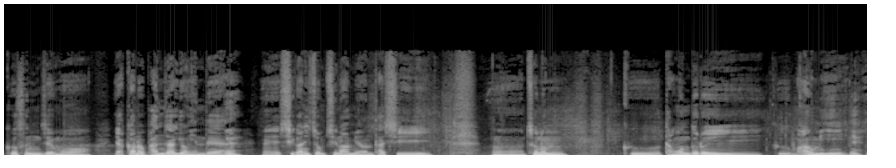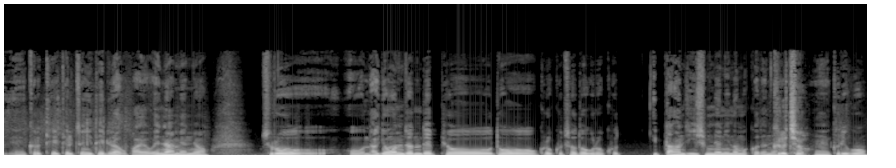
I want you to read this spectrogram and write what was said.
그것은 이제 뭐 약간의 반작용인데 네. 예, 시간이 좀 지나면 다시 어 저는 그 당원들의 그 마음이 예. 예. 그렇게 결정이 되리라고 봐요. 왜냐하면요. 주로 어 나경원 전 대표도 그렇고 저도 그렇고 입당한 지 20년이 넘었거든요. 그렇죠. 예. 그리고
